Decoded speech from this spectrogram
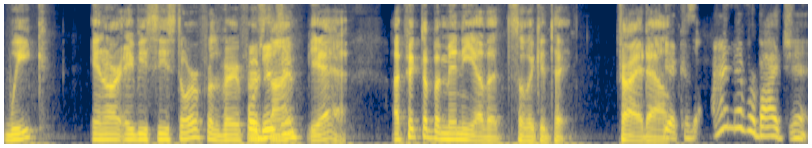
week in our abc store for the very first Oh, did you? time yeah i picked up a mini of it so we could ta try it out Yeah, because I never buy gin.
